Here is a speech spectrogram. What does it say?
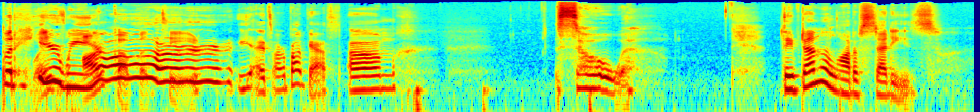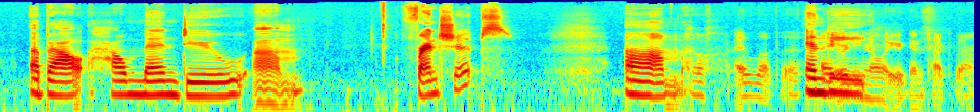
but here it's we our cup of tea. are yeah it's our podcast. Um so they've done a lot of studies about how men do um friendships. Um Oh, I love this. And I already the- know what you're going to talk about.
